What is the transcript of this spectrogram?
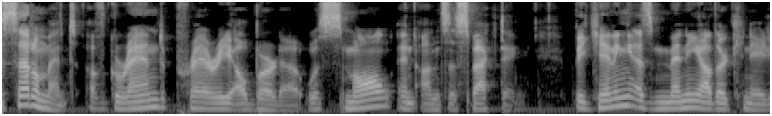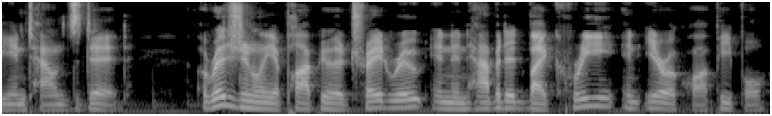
settlement of Grande Prairie, Alberta was small and unsuspecting, beginning as many other Canadian towns did. Originally a popular trade route and inhabited by Cree and Iroquois people,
